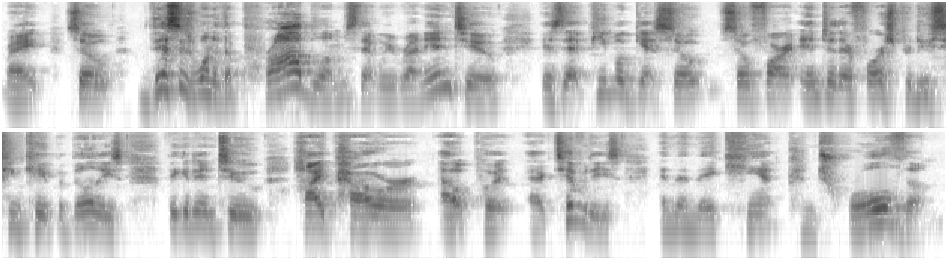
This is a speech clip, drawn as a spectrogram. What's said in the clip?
right? So this is one of the problems that we run into is that people get so so far into their force producing capabilities, they get into high power output activities, and then they can't control them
